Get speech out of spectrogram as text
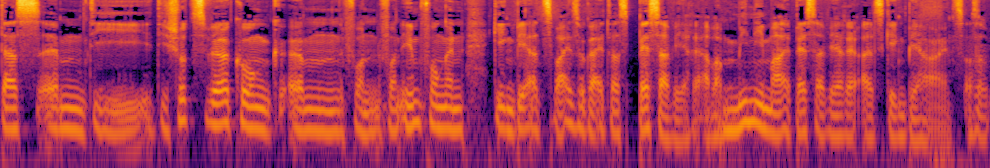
dass ähm, die, die Schutzwirkung ähm, von, von Impfungen gegen BA2 sogar etwas besser wäre, aber minimal besser wäre als gegen BA1. Also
